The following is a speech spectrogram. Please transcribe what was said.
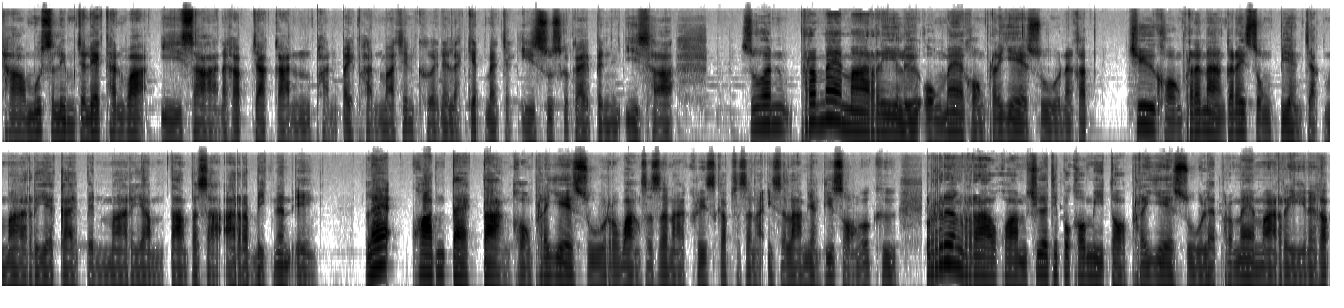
ชาวมุสลิมจะเรียกท่านว่าอีซานะครับจากการผันไปผันมาเช่นเคยในแหละเก็ตแมจากอีซุสก็กลายเป็นอีซาส่วนพระแม่มารีหรือองค์แม่ของพระเยซูนะครับ ชื่อของพระนางก็ได้ทรงเปลี่ยนจากมาเรียกลายเป็นมารยมตามภาษาอาหรับิกนั่นเอง และความแตกต่างของพระเยซูระหว่างศาสนาคริสต์กับศาสนาอิสลามอย่างที่สองก็คือ เรื่องราวความเชื่อที่พวกเขามีต่อพระเยซูและพระแม่มารีนะครับ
